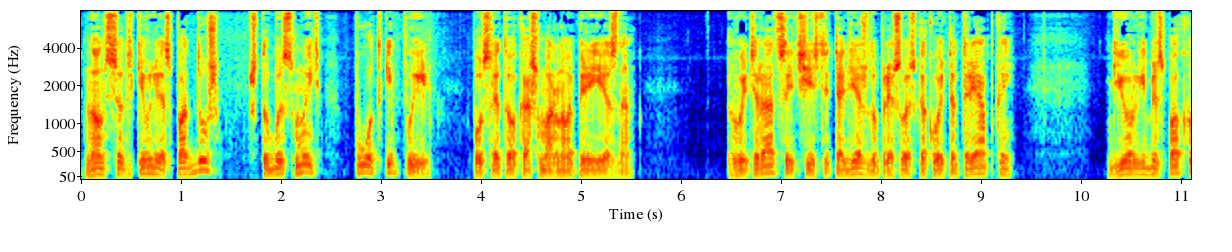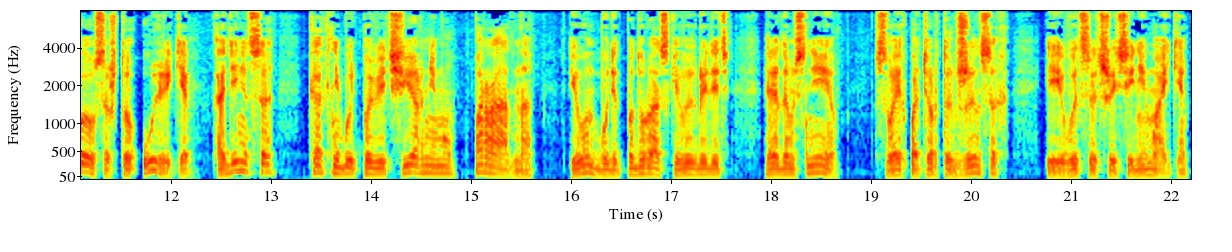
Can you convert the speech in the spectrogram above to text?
но он все-таки влез под душ, чтобы смыть пот и пыль после этого кошмарного переезда. Вытираться и чистить одежду пришлось какой-то тряпкой. Георгий беспокоился, что Ульрике оденется как-нибудь по-вечернему, парадно, и он будет по-дурацки выглядеть рядом с нею в своих потертых джинсах и выцветшей синей майке.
